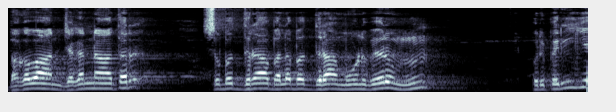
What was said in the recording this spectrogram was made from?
பகவான் ஜெகநாதர் சுபத்ரா பலபத்ரா மூணு பேரும் ஒரு பெரிய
